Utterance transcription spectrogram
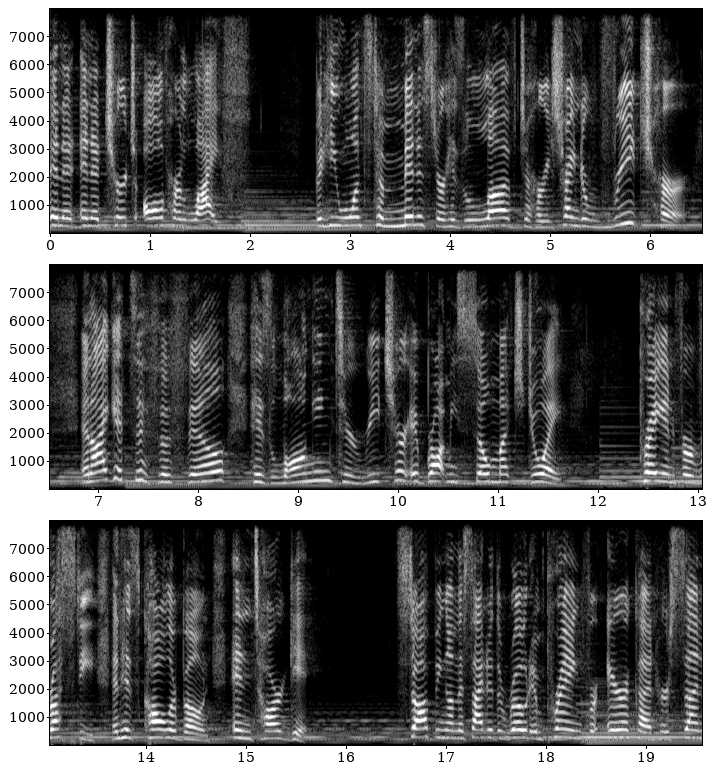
in, a, in a church all of her life. But he wants to minister his love to her, he's trying to reach her. And I get to fulfill his longing to reach her. It brought me so much joy praying for Rusty and his collarbone in Target. Stopping on the side of the road and praying for Erica and her son,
